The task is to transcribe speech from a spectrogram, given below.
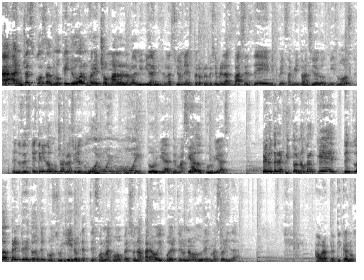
hay muchas cosas, ¿no? Que yo a lo mejor he hecho mal a lo largo de mi vida en mis relaciones, pero creo que siempre las bases de mis pensamientos han sido los mismos. Entonces he tenido muchas relaciones muy, muy, muy turbias, demasiado turbias. Pero te repito, no creo que de todo aprendes, de todo te construye y lo que te forma como persona para hoy poder tener una madurez más sólida. Ahora platícanos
